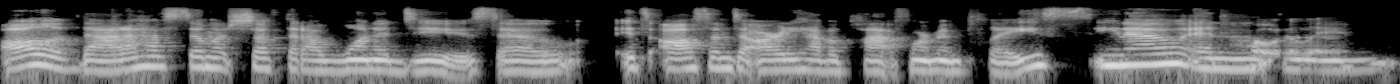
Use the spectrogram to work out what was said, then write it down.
all of that. I have so much stuff that I want to do. So it's awesome to already have a platform in place, you know, and Totally. um,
